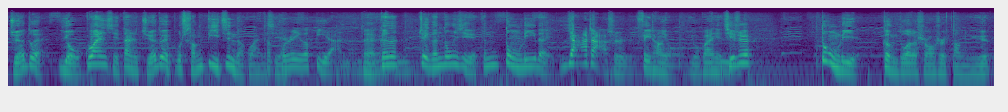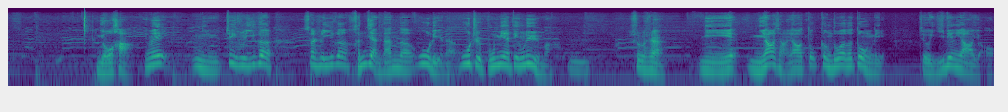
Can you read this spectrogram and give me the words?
绝对有关系，但是绝对不成递进的关系。它不是一个必然的。对，跟这根东西跟动力的压榨是非常有有关系。嗯。其实动力更多的时候是等于油耗，因为你这是一个算是一个很简单的物理的物质不灭定律嘛，嗯，是不是？你你要想要动更多的动力，就一定要有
